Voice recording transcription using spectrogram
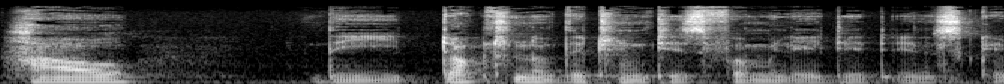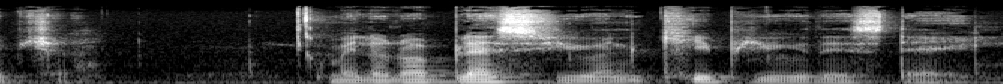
how the doctrine of the Trinity is formulated in Scripture. May the Lord bless you and keep you this day.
